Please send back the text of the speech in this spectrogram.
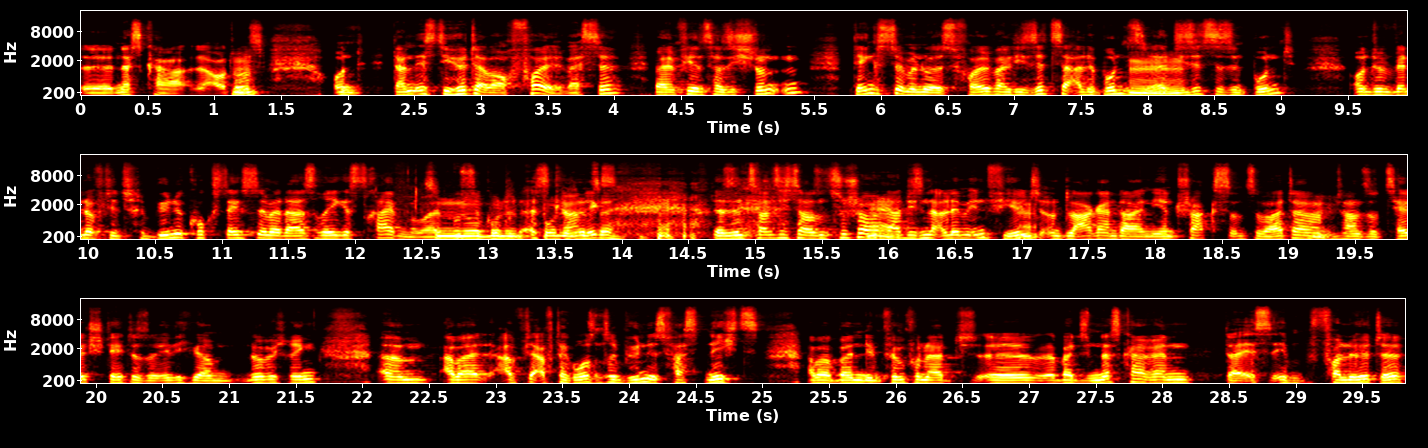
äh, Nesca-Autos. Mhm. Und dann ist die Hütte aber auch voll, weißt du? Weil in 24 Stunden denkst du immer nur, es ist voll, weil die Sitze alle bunt, äh, mhm. äh, die Sitze sind bunt. Und wenn du auf die Tribüne guckst, denkst du immer, da ist reges Treiben. Aber nur du, bunte, da ist gar nichts. Da sind 20.000 Zuschauer ja. da, die sind alle im Infield ja. und lagern da in ihren Trucks und so weiter mhm. und haben so Zeltstädte, so ähnlich wie am Nürburgring. Ähm, aber auf der, auf der großen Tribüne ist fast nichts. Aber bei den 500, äh, bei diesem Nesca-Rennen, da ist eben volle Hütte.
